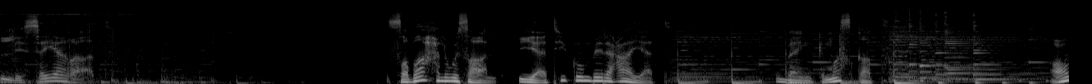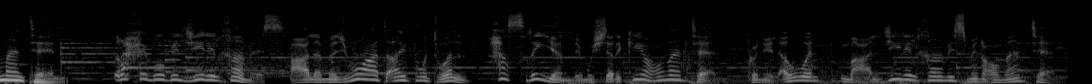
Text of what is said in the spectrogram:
للسيارات. صباح الوصال يأتيكم برعاية بنك مسقط. عمان تيل. رحبوا بالجيل الخامس على مجموعة آيفون 12 حصريا لمشتركي عمان تيل. كن الأول مع الجيل الخامس من عمان تيل.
